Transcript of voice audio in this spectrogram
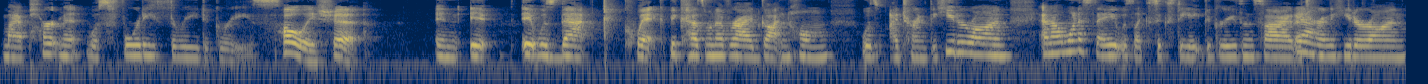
My apartment was 43 degrees Holy shit. and it it was that quick because whenever I had gotten home was I turned the heater on and I want to say it was like 68 degrees inside. Yeah. I turned the heater on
